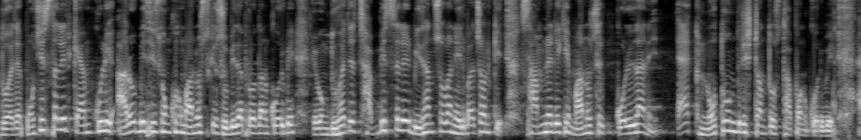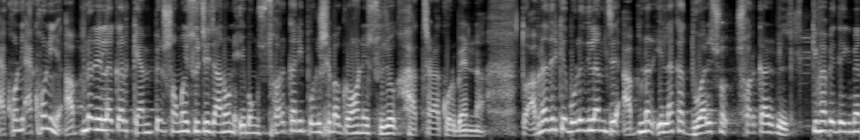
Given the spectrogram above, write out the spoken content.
দু হাজার পঁচিশ সালের ক্যাম্পগুলি আরও বেশি সংখ্যক মানুষকে সুবিধা প্রদান করবে এবং দু হাজার ছাব্বিশ সালের বিধানসভা নির্বাচনকে সামনে রেখে মানুষের কল্যাণে এক নতুন দৃষ্টান্ত স্থাপন করবে। এখন এখনই আপনার এলাকার ক্যাম্পের সময়সূচি জানুন এবং সরকারি পরিষেবা গ্রহণের সুযোগ হাতছাড়া করবেন না। তো আপনাদেরকে বলে দিলাম যে আপনার এলাকা দুয়ারে সরকার কীভাবে দেখবেন,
